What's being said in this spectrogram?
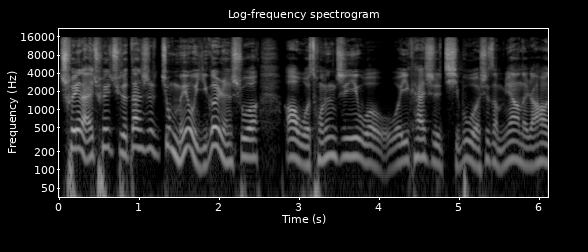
吹来吹去的，但是就没有一个人说，哦，我从零之一，我我一开始起步我是怎么样的，然后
